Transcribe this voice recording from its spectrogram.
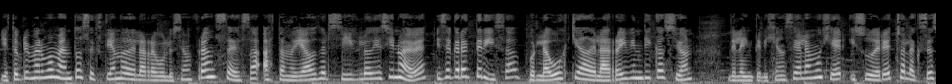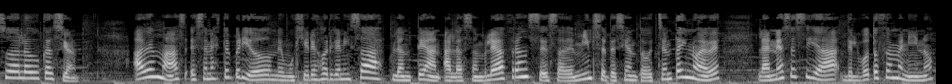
y este primer momento se extiende de la Revolución Francesa hasta mediados del siglo XIX y se caracteriza por la búsqueda de la reivindicación de la inteligencia de la mujer y su derecho al acceso a la educación. Además, es en este periodo donde mujeres organizadas plantean a la Asamblea Francesa de 1789 la necesidad del voto femenino,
